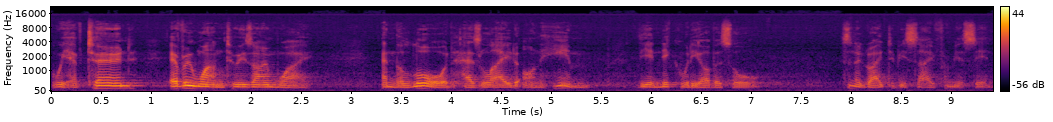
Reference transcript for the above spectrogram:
We have turned every one to his own way, and the Lord has laid on him the iniquity of us all. Isn't it great to be saved from your sin?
